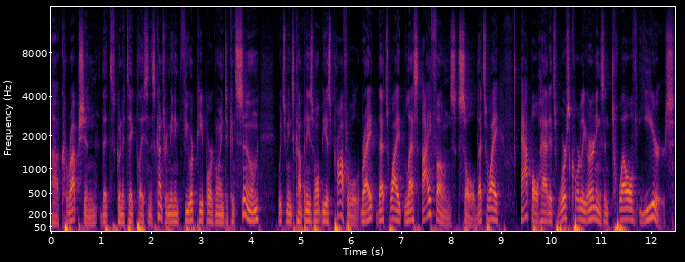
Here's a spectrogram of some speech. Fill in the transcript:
uh, corruption that's going to take place in this country, meaning fewer people are going to consume, which means companies won't be as profitable, right? That's why less iPhones sold. That's why Apple had its worst quarterly earnings in 12 years.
